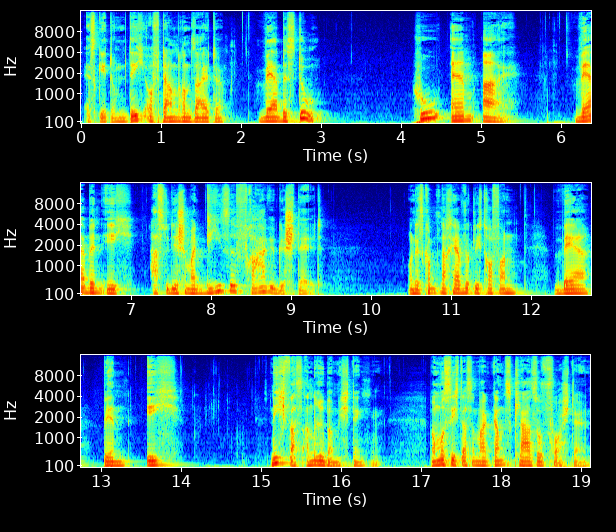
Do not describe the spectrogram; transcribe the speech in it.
es geht um dich auf der anderen Seite. Wer bist du? Who am I? Wer bin ich? Hast du dir schon mal diese Frage gestellt? Und es kommt nachher wirklich drauf an, wer bin ich? Nicht, was andere über mich denken. Man muss sich das immer ganz klar so vorstellen.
